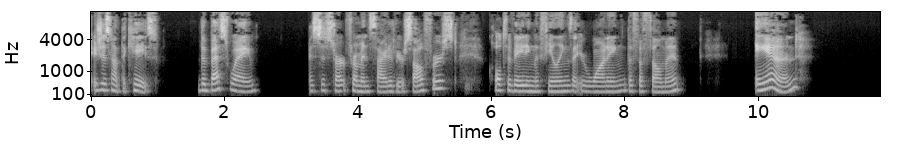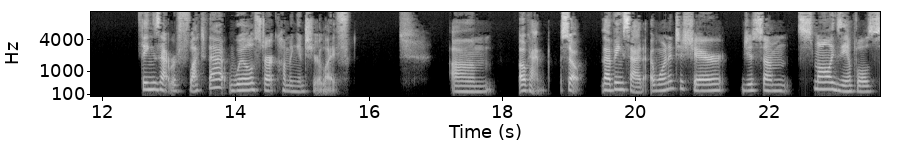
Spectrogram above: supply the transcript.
It's just not the case. The best way is to start from inside of yourself first, cultivating the feelings that you're wanting, the fulfillment, and things that reflect that will start coming into your life. Um, okay. So that being said, I wanted to share just some small examples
